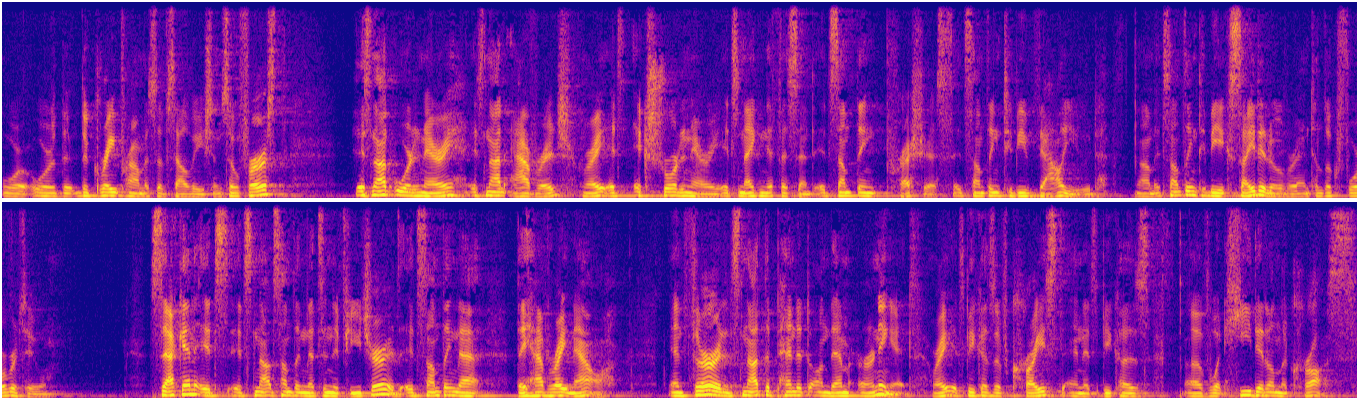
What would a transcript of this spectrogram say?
or, or the, the great promise of salvation. So, first, it's not ordinary, it's not average, right? It's extraordinary, it's magnificent, it's something precious, it's something to be valued, um, it's something to be excited over and to look forward to. Second, it's, it's not something that's in the future, it's, it's something that they have right now. And third, it's not dependent on them earning it, right? It's because of Christ and it's because of what he did on the cross.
